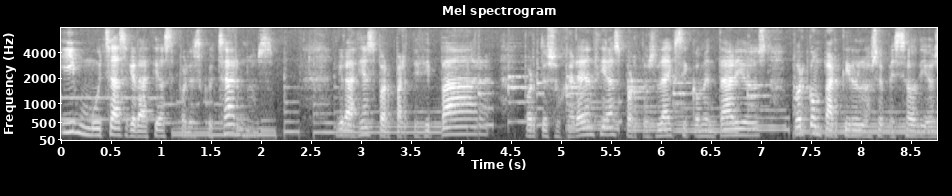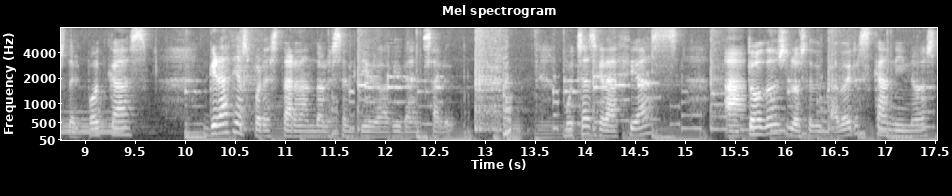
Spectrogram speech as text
Y muchas gracias por escucharnos. Gracias por participar, por tus sugerencias, por tus likes y comentarios, por compartir los episodios del podcast. Gracias por estar dándole sentido a Vida en Salud. Muchas gracias a todos los educadores caninos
